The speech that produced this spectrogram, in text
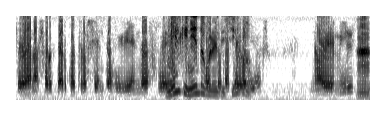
Se van a sortear 400 viviendas. De ¿1.545? 9.545. Ah,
